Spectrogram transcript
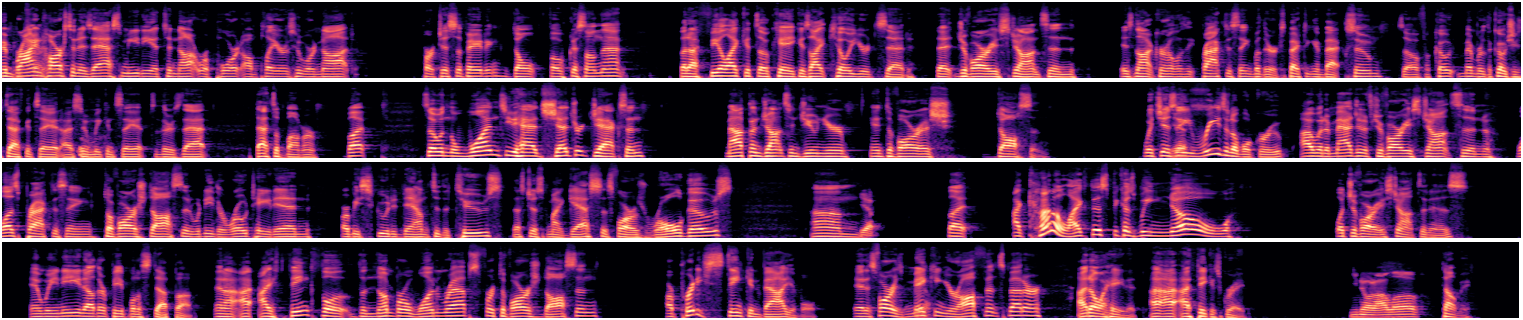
And Bryan Harsin has asked media to not report on players who are not participating. Don't focus on that. But I feel like it's okay because Ike Hilliard said that Javarius Johnson is not currently practicing, but they're expecting him back soon. So if a co- member of the coaching staff can say it, I assume we can say it. So there's that. That's a bummer. But so in the ones you had Shedrick Jackson, Malcolm Johnson Jr., and Tar'Varish Dawson, which is Yes. a reasonable group. I would imagine if Javarius Johnson was practicing, Tar'Varish Dawson would either rotate in or be scooted down to the twos. That's just my guess as far as role goes. Um, Yep. but I kind of like this because we know what Javarius Johnson is, and we need other people to step up. And I, I think the the number one reps for Tar'Varish Dawson are pretty stinking valuable. And as far as making your offense better, I don't hate it. I, I- think it's great. You know what I love? Tell me.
